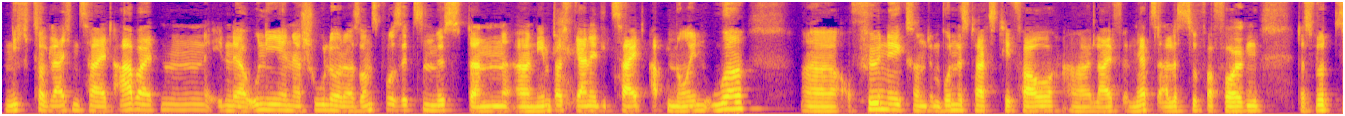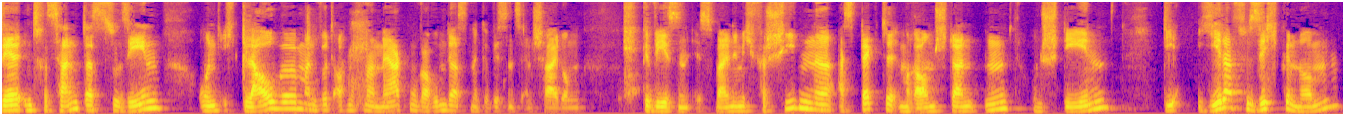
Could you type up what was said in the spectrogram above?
nicht zur gleichen Zeit arbeiten, in der Uni, in der Schule oder sonst wo sitzen müsst, dann äh, nehmt euch gerne die Zeit ab 9 Uhr äh, auf Phoenix und im Bundestagstv äh, live im Netz alles zu verfolgen. Das wird sehr interessant, das zu sehen. Und ich glaube, man wird auch noch mal merken, warum das eine Gewissensentscheidung gewesen ist, weil nämlich verschiedene Aspekte im Raum standen und stehen, die jeder für sich genommen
